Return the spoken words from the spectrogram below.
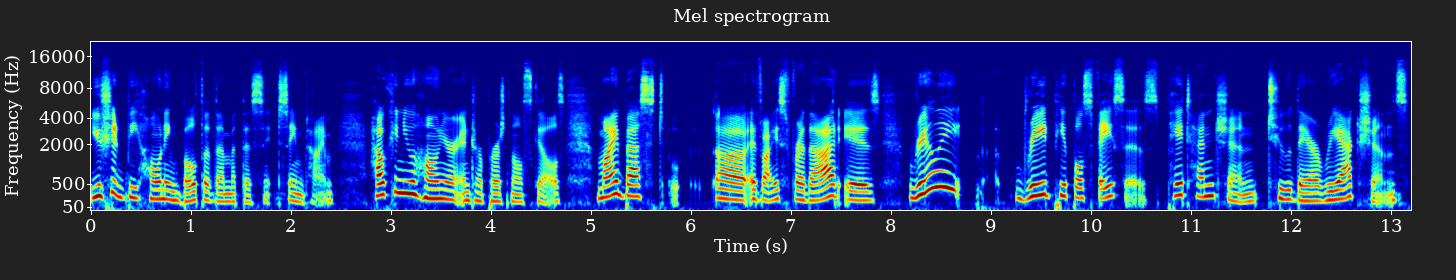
you should be honing both of them at the same time. How can you hone your interpersonal skills? My best uh, advice for that is really read people's faces, pay attention to their reactions.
